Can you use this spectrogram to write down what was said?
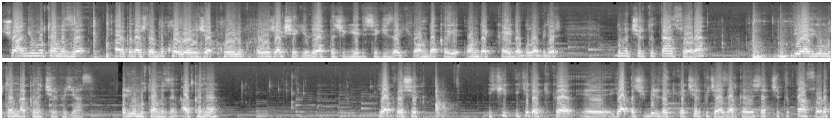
Şu an yumurtamızı arkadaşlar bu koyu olacak koyuluk olacak şekilde yaklaşık 7-8 dakika 10 dakikayı 10 dakikayı da bulabilir. Bunu çırptıktan sonra diğer yumurtanın akını çırpacağız. Diğer Yumurtamızın akını yaklaşık 2, 2 dakika e, yaklaşık 1 dakika çırpacağız arkadaşlar. Çırptıktan sonra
